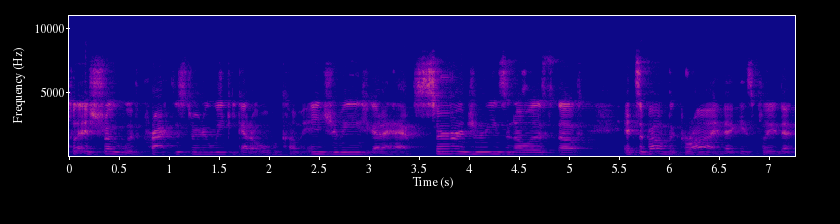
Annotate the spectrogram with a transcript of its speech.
players struggle with practice during the week. You got to overcome injuries. You got to have surgeries and all this stuff. It's about the grind that gets played that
